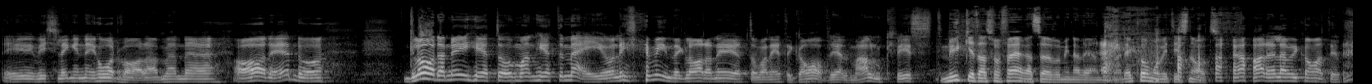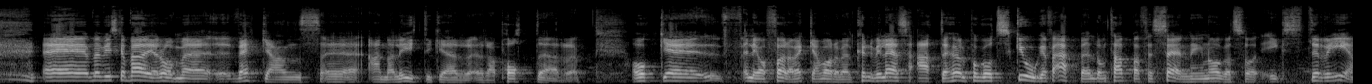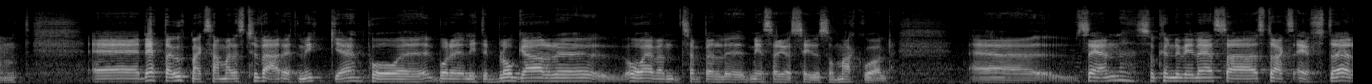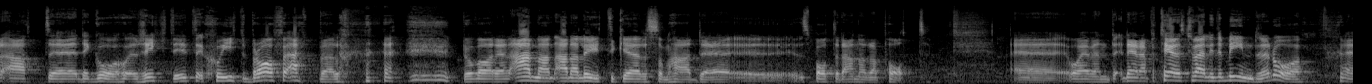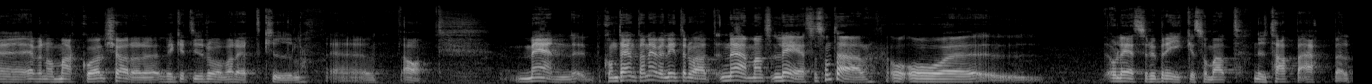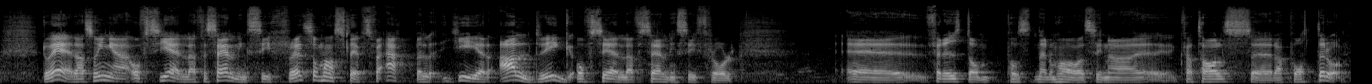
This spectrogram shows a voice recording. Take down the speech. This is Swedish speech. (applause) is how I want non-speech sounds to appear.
Det är visserligen ny hårdvara men eh, ja det är ändå glada nyheter om man heter mig och lite mindre glada nyheter om man heter Gabriel Malmqvist. Mycket att förfäras över mina vänner, men det kommer vi till snart. (laughs) ja, det lär vi komma till. Eh, men vi ska börja då med veckans eh, analytikerrapporter. Och, eh, eller ja, förra veckan var det väl, kunde vi läsa att det höll på att gå åt skogen för Apple. De tappar försäljning något så extremt. Eh, detta uppmärksammades tyvärr rätt mycket på eh, både lite bloggar eh, och även till exempel eh, mer seriösa sidor som Macworld. Eh, sen så kunde vi läsa strax efter att eh, det går riktigt skitbra för Apple. (laughs) Då var det en annan analytiker som hade eh, spottat en annan rapport. Eh, och även, det rapporterades tyvärr lite mindre då. Eh, även om Macworld körde det, vilket ju då var rätt kul. Eh, ja. Men kontentan är väl lite då att när man läser sånt här och, och, eh, och läser rubriker som att nu tappar Apple. Då är det alltså inga officiella försäljningssiffror som har släppts. För Apple ger aldrig officiella försäljningssiffror. Eh, förutom på, när de har sina eh, kvartalsrapporter då.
